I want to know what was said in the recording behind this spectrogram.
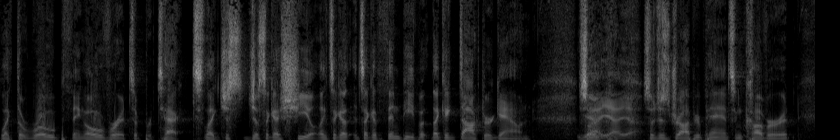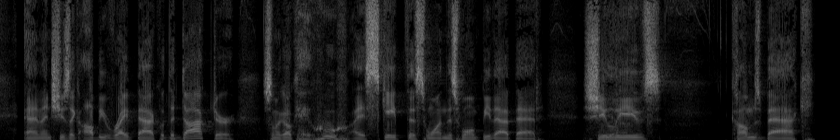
like the robe thing over it to protect, like just just like a shield. like It's like a it's like a thin piece, but like a doctor gown. So, Yeah, yeah, yeah. So just drop your pants and cover it. And then she's like, I'll be right back with the doctor. So I'm like, okay, whew, I escaped this one. This won't be that bad. She leaves, comes back.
